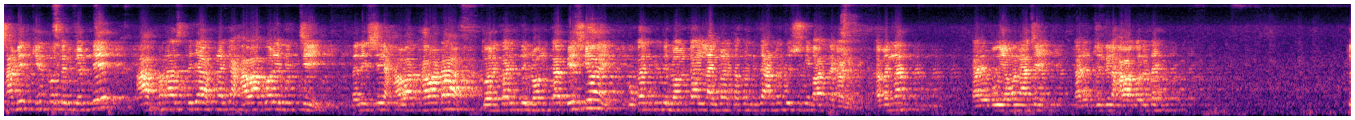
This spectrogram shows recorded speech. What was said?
স্বামীর খেদমতের জন্য আপনার স্ত্রী আপনাকে হাওয়া করে দিচ্ছে। তাহলে সেই হাওয়া খাওয়াটা তরকারি যদি লঙ্কা বেশি হয়, ওখানে কিন্তু লঙ্কা লাগবে না তখন কিন্তু আনন্দের সঙ্গে ভাতটা খাবেন খাবেন না? কারের বউ এমন আছে, কারের চলে হাওয়া করে দেয়। তো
